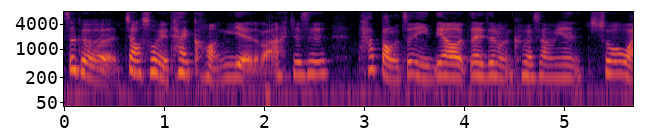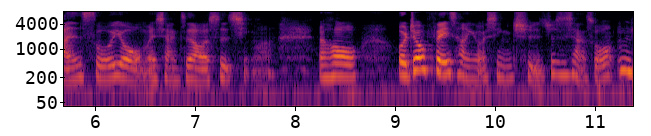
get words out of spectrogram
这个教授也太狂野了吧！就是他保证一定要在这门课上面说完所有我们想知道的事情嘛。然后我就非常有兴趣，就是想说，嗯，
